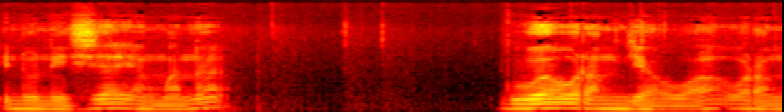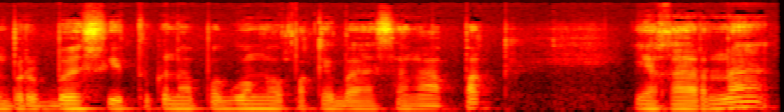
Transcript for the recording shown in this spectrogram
Indonesia yang mana gua orang Jawa orang Brebes gitu kenapa gua nggak pakai bahasa ngapak? Ya karena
